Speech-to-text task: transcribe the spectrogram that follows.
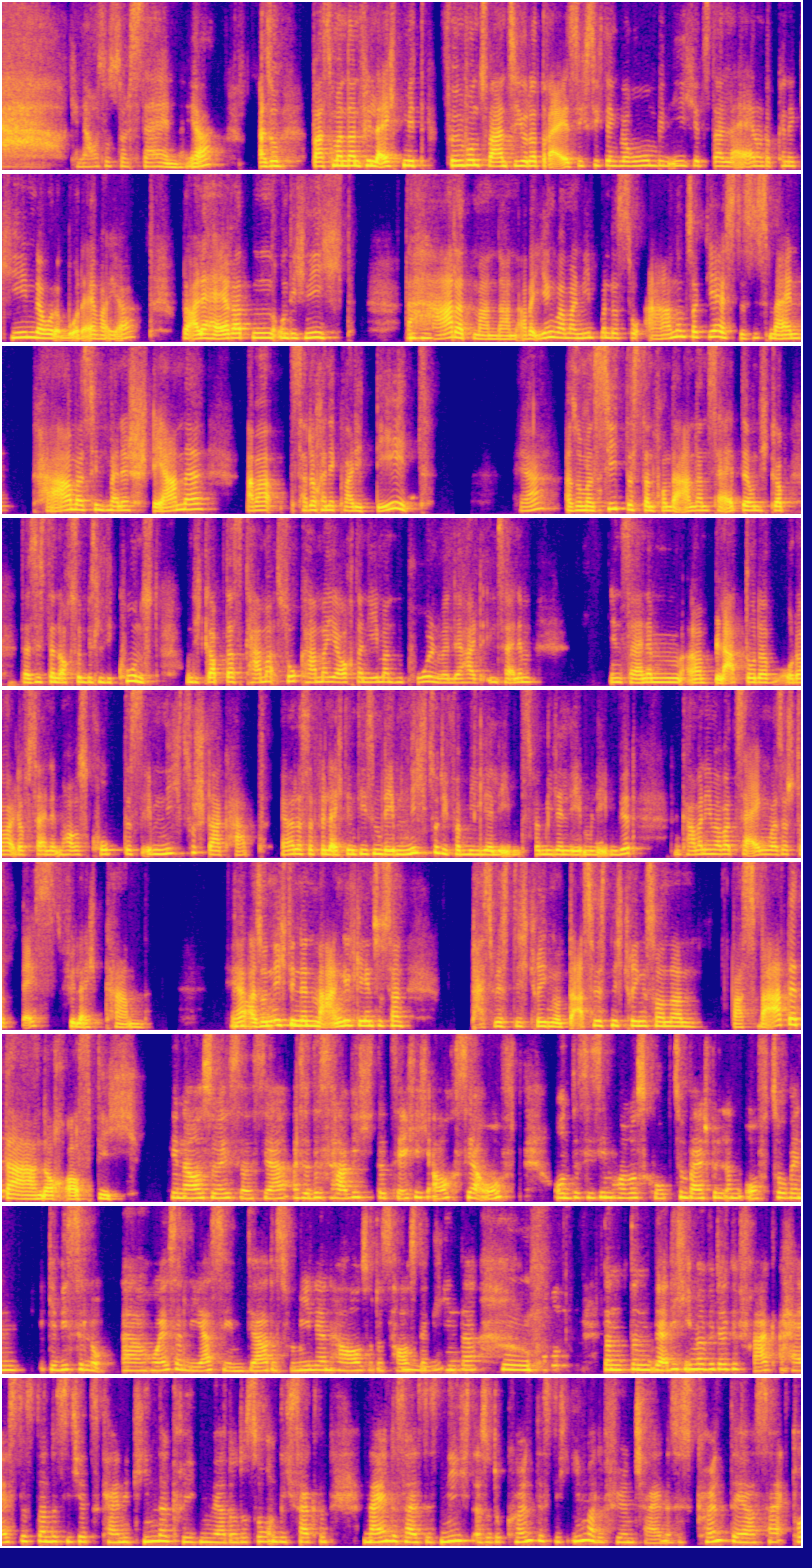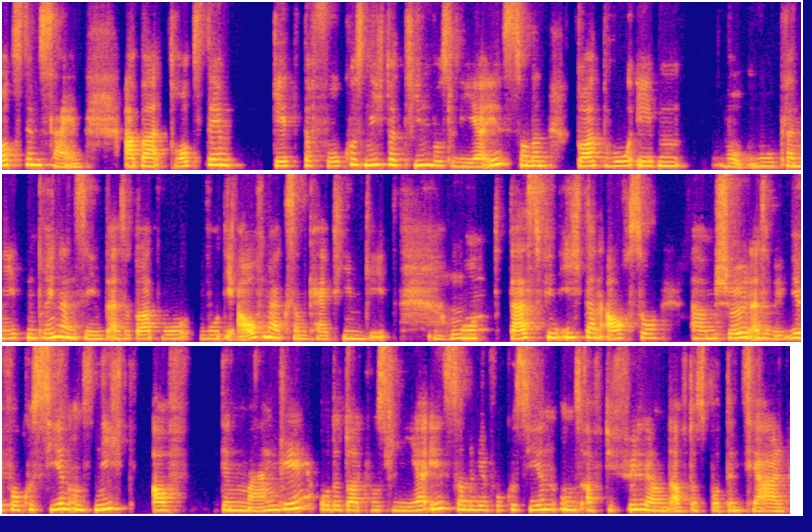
genau so soll es sein. Ja? Also was man dann vielleicht mit 25 oder 30 sich denkt, warum bin ich jetzt allein und habe keine Kinder oder whatever, ja? Oder alle heiraten und ich nicht. Da mhm. hadert man dann. Aber irgendwann mal nimmt man das so an und sagt, yes, das ist mein Karma, sind meine Sterne, aber das hat auch eine Qualität. Ja, also man sieht das dann von der anderen Seite und ich glaube, das ist dann auch so ein bisschen die Kunst. Und ich glaube, das kann man, so kann man ja auch dann jemanden polen, wenn der halt in seinem, in seinem äh, Blatt oder, oder halt auf seinem Horoskop das eben nicht so stark hat. Ja, dass er vielleicht in diesem Leben nicht so die Familie leben, das Familienleben leben wird, dann kann man ihm aber zeigen, was er stattdessen vielleicht kann. Ja, also nicht in den Mangel gehen zu sagen, das wirst du nicht kriegen und das wirst du nicht kriegen, sondern was wartet da noch auf dich? Genau so ist es, ja. Also das habe ich tatsächlich auch sehr oft. Und das ist im Horoskop zum Beispiel dann oft so, wenn gewisse äh, Häuser leer sind, ja, das Familienhaus oder das Haus mhm. der Kinder. Mhm. dann, dann werde ich immer wieder gefragt, heißt das dann, dass ich jetzt keine Kinder kriegen werde oder so? Und ich sage dann, nein, das heißt es nicht. Also du könntest dich immer dafür entscheiden. Also es könnte ja sein, trotzdem sein. Aber trotzdem geht der Fokus nicht dorthin, wo es leer ist, sondern dort, wo eben wo, wo Planeten drinnen sind, also dort, wo, wo die Aufmerksamkeit hingeht. Mhm. Und das finde ich dann auch so ähm, schön. Also wir fokussieren uns nicht auf den Mangel oder dort, wo es leer ist, sondern wir fokussieren uns auf die Fülle und auf das Potenzial.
